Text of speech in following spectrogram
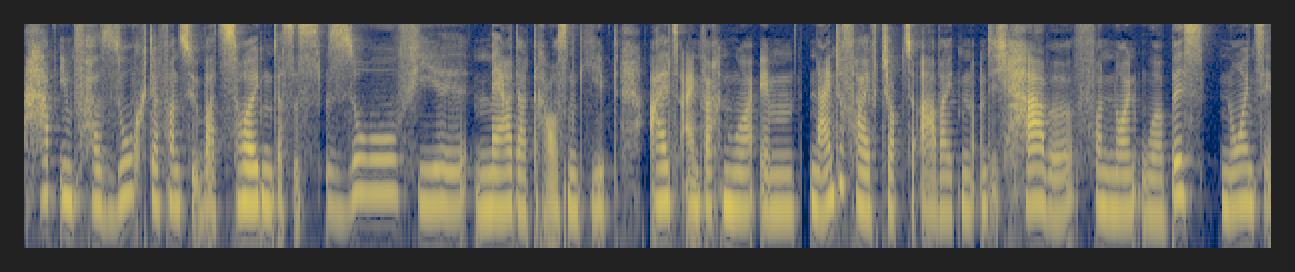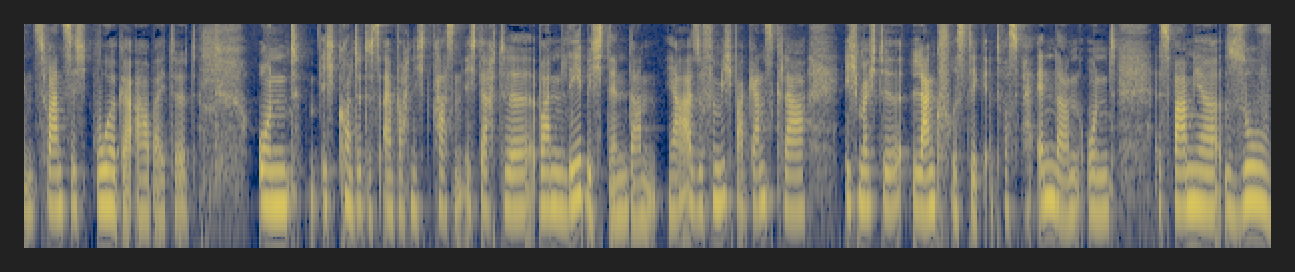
habe ihm versucht, davon zu überzeugen, dass es so viel mehr da draußen gibt, als einfach nur im 9-to-5-Job zu arbeiten. Und ich habe von 9 Uhr bis 19, 20 Uhr gearbeitet. Und ich konnte das einfach nicht fassen. Ich dachte, wann lebe ich denn dann? Ja, also für mich war ganz klar, ich möchte langfristig etwas verändern. Und es war mir so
